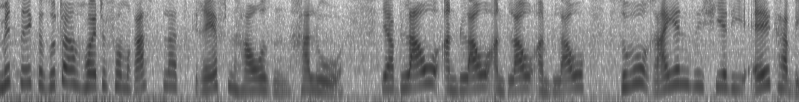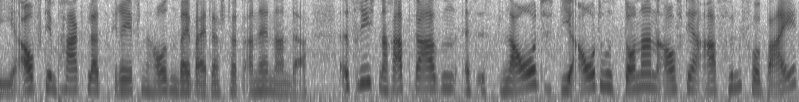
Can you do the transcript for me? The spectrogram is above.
Mit Silke Sutter heute vom Rastplatz Gräfenhausen. Hallo. Ja, blau an blau an blau an blau. So reihen sich hier die Lkw auf dem Parkplatz Gräfenhausen bei Weiterstadt aneinander. Es riecht nach Abgasen, es ist laut, die Autos donnern auf der A5 vorbei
